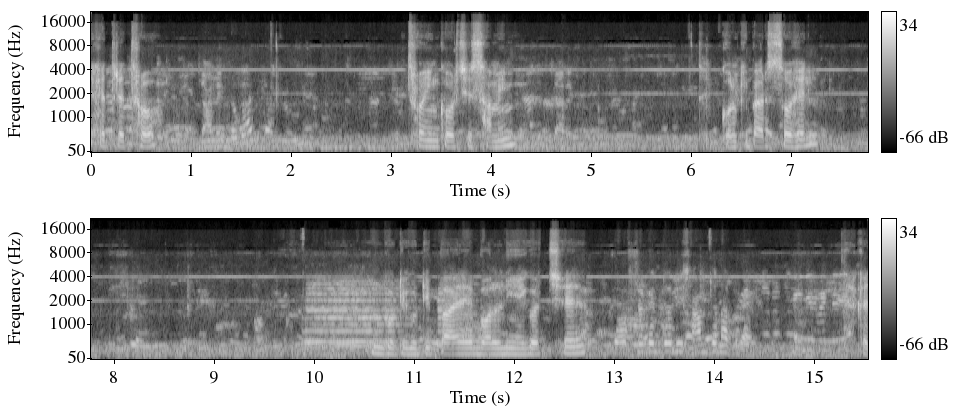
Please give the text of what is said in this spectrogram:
এক্ষেত্রে থ্রো থ্রোয়িং করছে শামিম গোলকিপার সোহেল গুটি গুটি পায়ে বল নিয়ে এগোচ্ছে। দর্শকের যদি সান্ত্বনা প্রায় দেখা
